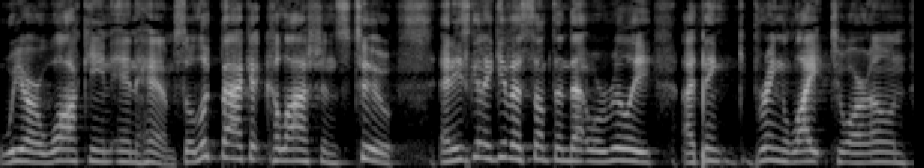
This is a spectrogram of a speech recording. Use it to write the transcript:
we are walking in him. So look back at Colossians 2, and he's going to give us something that will really, I think, bring light to our own,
